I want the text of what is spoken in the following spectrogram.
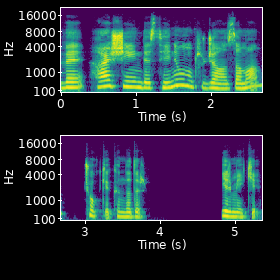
ve her şeyin de seni unutacağı zaman çok yakındadır. 22.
